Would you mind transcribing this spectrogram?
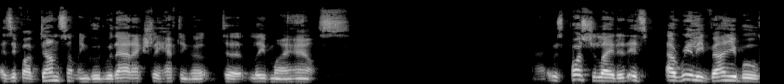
as if I've done something good without actually having to leave my house. Uh, it was postulated it's a really valuable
